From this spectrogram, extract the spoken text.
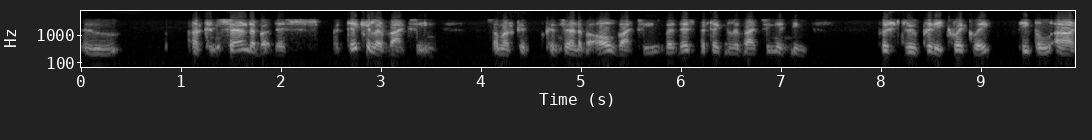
who are concerned about this particular vaccine. Some are concerned about all vaccines, but this particular vaccine has been pushed through pretty quickly. People are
